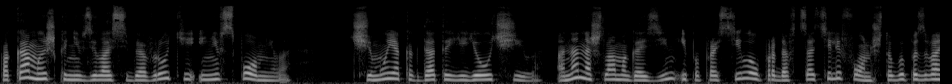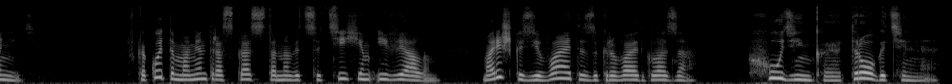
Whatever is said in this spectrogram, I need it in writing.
Пока мышка не взяла себя в руки и не вспомнила — чему я когда-то ее учила. Она нашла магазин и попросила у продавца телефон, чтобы позвонить. В какой-то момент рассказ становится тихим и вялым. Маришка зевает и закрывает глаза. Худенькая, трогательная.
